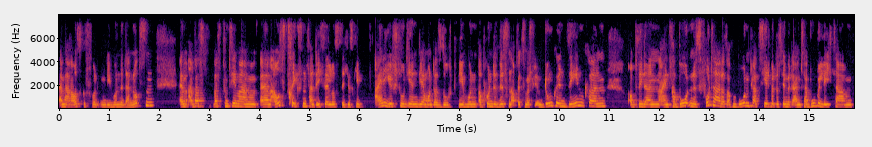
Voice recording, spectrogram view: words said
ähm, herausgefunden, die Hunde da nutzen. Ähm, was, was zum Thema ähm, Austricksen fand ich sehr lustig. Es gibt einige Studien, die haben untersucht, wie Hunde, ob Hunde wissen, ob wir zum Beispiel im Dunkeln sehen können, ob sie dann ein verbotenes Futter, das auf dem Boden platziert wird, das wir mit einem Tabu belegt haben,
